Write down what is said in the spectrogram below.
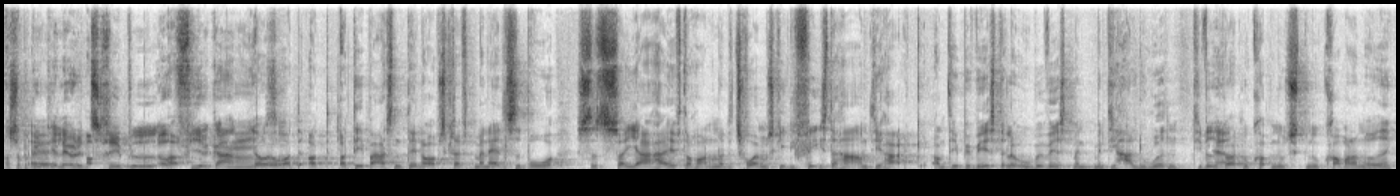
og så begyndte de at lave det trippel og, og- fire gange. Jo, og jo, så, og, og, og det er bare sådan den opskrift, man altid bruger. Så, så jeg har efterhånden, og det tror jeg måske de fleste har, om, de har, om det er bevidst eller ubevidst, men, men de har luret den. De ved ja. godt, nu, kom, nu, nu kommer der noget. Ikke?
